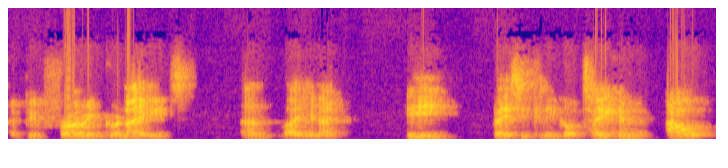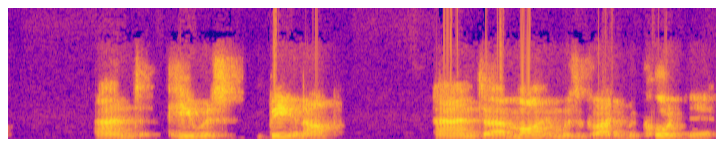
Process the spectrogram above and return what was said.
had been throwing grenades, and like you know, he basically got taken out and he was beaten up. And uh, Martin was the guy that recorded it,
